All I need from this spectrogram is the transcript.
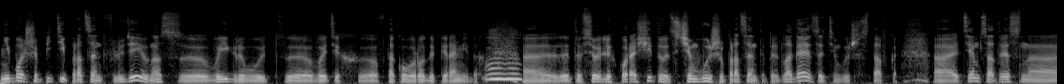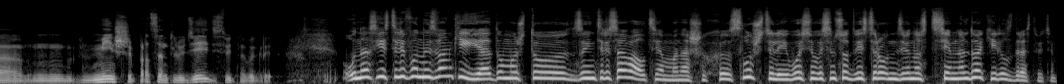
не больше 5% людей у нас выигрывают в этих, в такого рода пирамидах. Э, Это все легко рассчитывается. Чем выше проценты предлагаются, тем выше ставка. Э, Тем, соответственно, меньше процент людей действительно выиграет. У нас есть телефонные звонки. Я думаю, что заинтересовал тема наших э, слушателей. 8 800 200 ровно 9702. Кирилл, здравствуйте.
